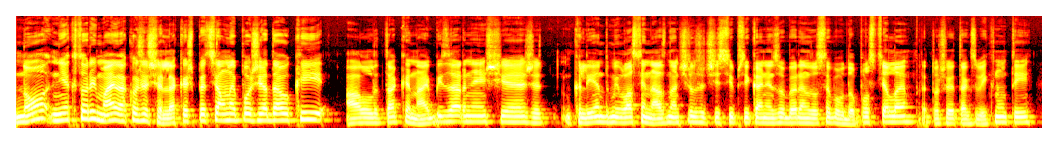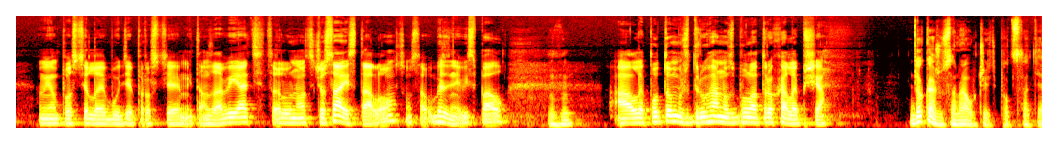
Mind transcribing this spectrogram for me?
No, niektorí majú akože všelijaké špeciálne požiadavky, ale také najbizarnejšie, že klient mi vlastne naznačil, že či si psíka nezoberiem so sebou do postele, pretože je tak zvyknutý a mimo postele bude proste mi tam zavíjať celú noc, čo sa aj stalo, som sa vôbec nevyspal. Uh-huh. Ale potom už druhá noc bola trocha lepšia. Dokážu sa naučiť v podstate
